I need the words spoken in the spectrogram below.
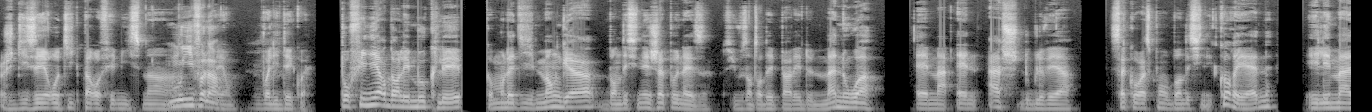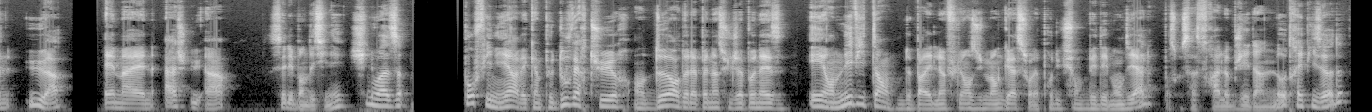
Je disais érotique par euphémisme. Hein, Oui, voilà. mais on voit l'idée, quoi. Pour finir, dans les mots-clés, comme on l'a dit, manga, bande dessinée japonaise. Si vous entendez parler de manhwa, M-A-N-H-W-A, ça correspond aux bandes dessinées coréennes, et les man-ua, M-A-N-H-U-A, c'est les bandes dessinées chinoises. Pour finir, avec un peu d'ouverture en dehors de la péninsule japonaise, et en évitant de parler de l'influence du manga sur la production BD mondiale, parce que ça fera l'objet d'un autre épisode,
